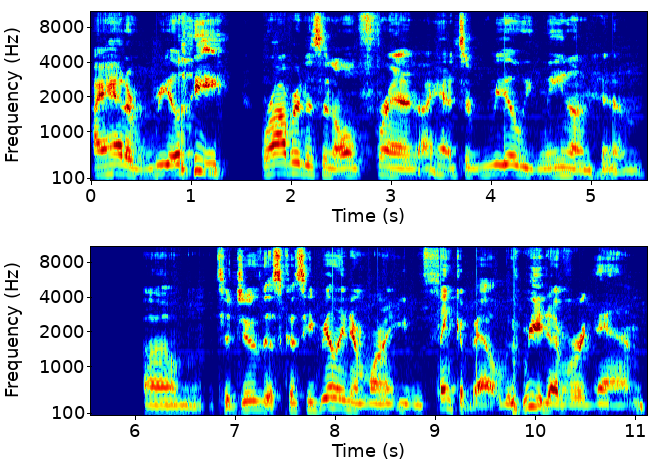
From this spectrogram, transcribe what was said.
I had to really. Robert is an old friend. I had to really lean on him um, to do this because he really didn't want to even think about Lou Reed ever again.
